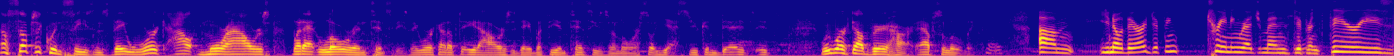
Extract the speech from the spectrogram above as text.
Now, subsequent seasons, they work out more hours, but at lower intensities. They work out up to eight hours a day, but the intensities are lower. So, yes, you can, it, it's, we worked out very hard, absolutely. Okay. Um, you know, there are different training regimens, different theories,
